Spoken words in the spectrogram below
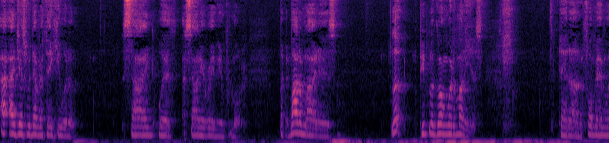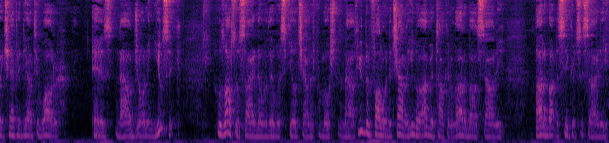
I, I just would never think he would have signed with a Saudi Arabian promoter. But the bottom line is look, people are going where the money is. And uh, the former heavyweight champion Deontay Wilder is now joining Usyk, who's also signed over there with Skill Challenge Promotions. Now, if you've been following the channel, you know I've been talking a lot about Saudi, a lot about the Secret Society,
